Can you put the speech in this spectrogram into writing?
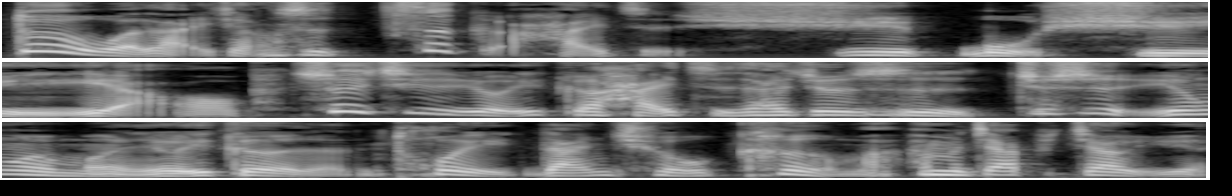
对我来讲，是这个孩子需不需要。所以其实有一个孩子，他就是就是因为我们有一个人退篮球课嘛，他们家比较远。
